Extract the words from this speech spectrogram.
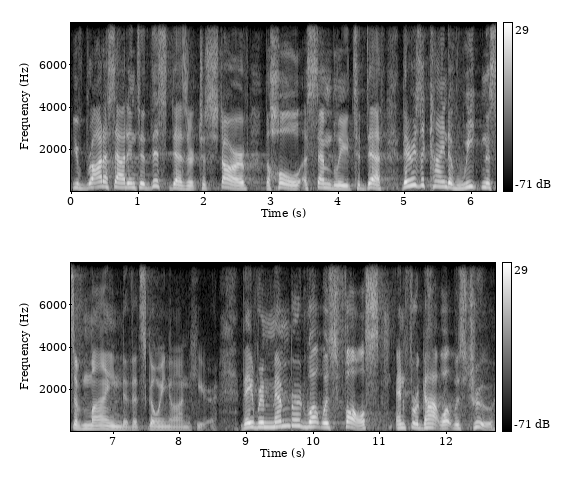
You've brought us out into this desert to starve the whole assembly to death. There is a kind of weakness of mind that's going on here. They remembered what was false and forgot what was true.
